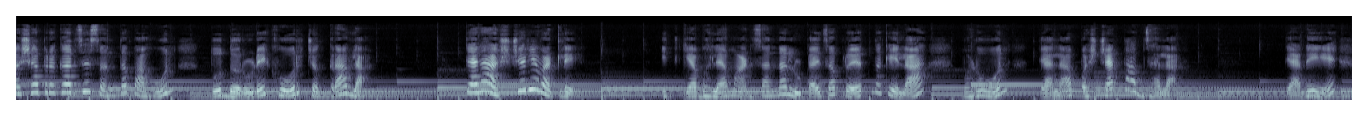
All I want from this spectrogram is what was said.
अशा प्रकारचे संत पाहून तो दरोडेखोर चक्रावला. त्याला आश्चर्य वाटले. इतक्या भल्या माणसांना लुटायचा प्रयत्न केला म्हणून त्याला पश्चाताप झाला. त्याने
